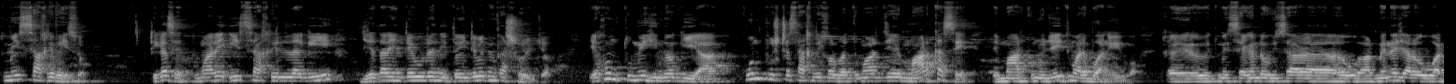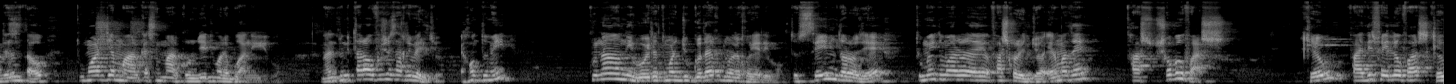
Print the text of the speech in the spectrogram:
তুমি চাকরি পাইছো, ঠিক আছে? তোমার এই চাকরির লাগি যে তার ইন্টারভিউটা নিত ইন্টারভিউ তুমি ফার্স্ট করিছ এখন তুমি হিন গিয়া কোন পোস্টে চাকরি করবা? তোমার যে মার্ক আছে, এই মার্ক অনুযায়ী তোমার বানি হইব তুমি second officer ward manager ward দেশ দাও তোমার যে মার্ক আছে মার্ক অনুযায়ী তোমার বানি হইব মানে তুমি তারা অফিসে চাকরি পেয়েছ এখন তুমি কোনা নিব, এটা তোমার যোগ্যতায় তোমার হইয়া দিব। তো সেম ধরো যে তুমি তোমার ফার্স্ট করিছ এর মাঝে ফার্স্ট সবেও ফার্স্ট কেউ পঁয়ত্রিশ ফাইলেও ফার্স্ট কেউ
